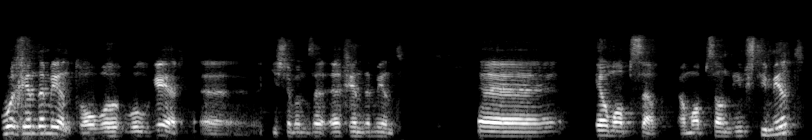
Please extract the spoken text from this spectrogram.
O arrendamento ou o aluguer, aqui chamamos arrendamento, é uma opção. É uma opção de investimento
